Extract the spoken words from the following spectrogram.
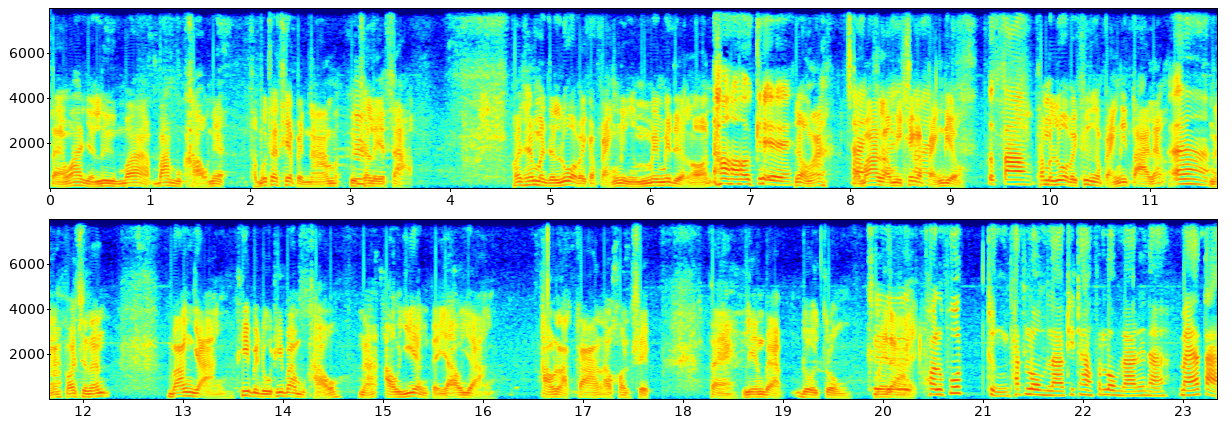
แต่ว่าอย่าลืมว่าบ้านภูเขาเนี่ย สมมติถ้าเทียบเป็นน้ำคืออมทะเลสาบเพราะฉะนั้นมันจะรั่วไปกระแป๋งหนึ่งมันไม่ไม่เดือดร้อนอ๋อโอเคนึกออกไหมใช่แต่บ้านเรามีแค่ใช่กระแป๋งเดียวถูกต้องถ้ามันรั่วไปครึ่งกระแป๋งนี่ตายแล้วเออนะเพราะฉะนั้น บางอย่างที่ไปดูที่บ้านภูเขานะเอาเยี่ยงแต่อย่าเอาอย่าง เอาหลักการเอาคอนเซปต์แต่เรียนแบบโดยตรงคือไม่ได้ พอเราพูดถึงพัดลมแล้วที่ทางพัดลมแล้วเนี่ยนะแม้แต่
